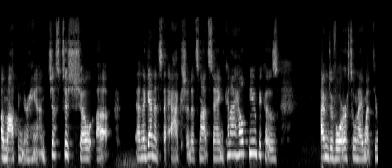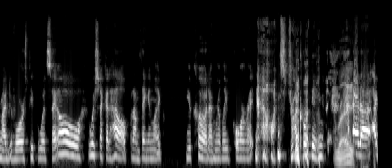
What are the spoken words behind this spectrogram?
a mop in your hand, just to show up. And again, it's the action. It's not saying, can I help you? Because I'm divorced. So When I went through my divorce, people would say, oh, I wish I could help. And I'm thinking, like, you could. I'm really poor right now. I'm struggling. right. And uh, I,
